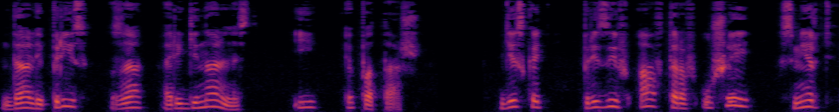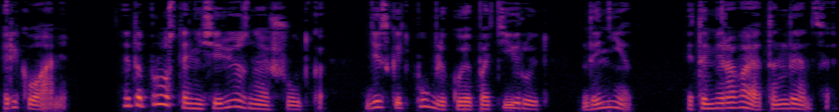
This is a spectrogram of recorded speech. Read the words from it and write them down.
дали приз за оригинальность и эпатаж. Дескать, призыв авторов ушей смерть рекламе. Это просто несерьезная шутка. Дескать, публику эпатируют. Да нет, это мировая тенденция.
